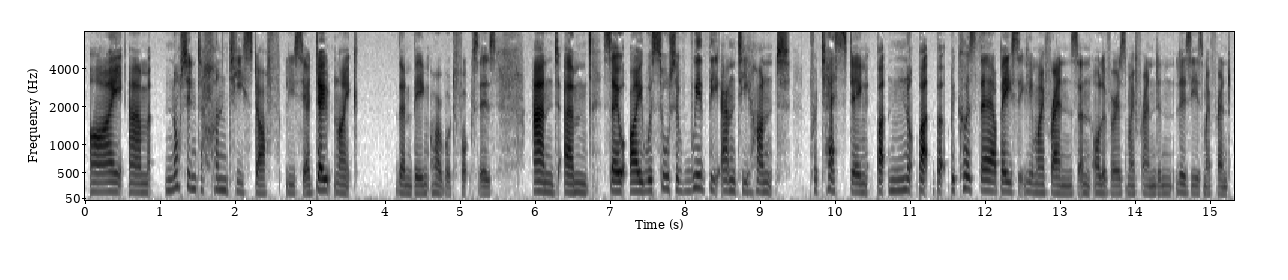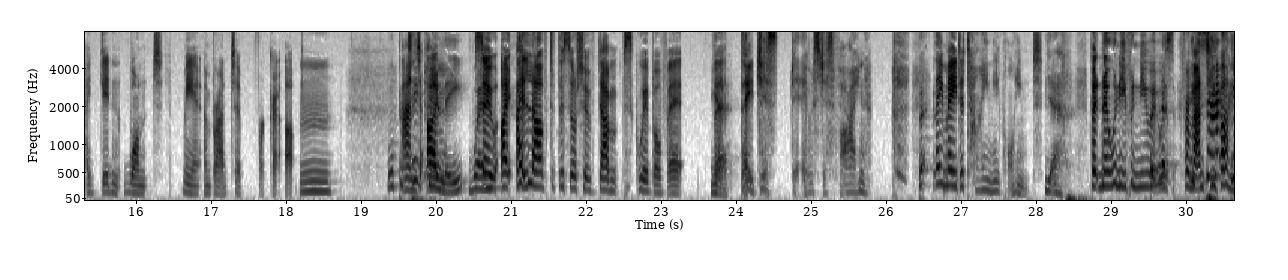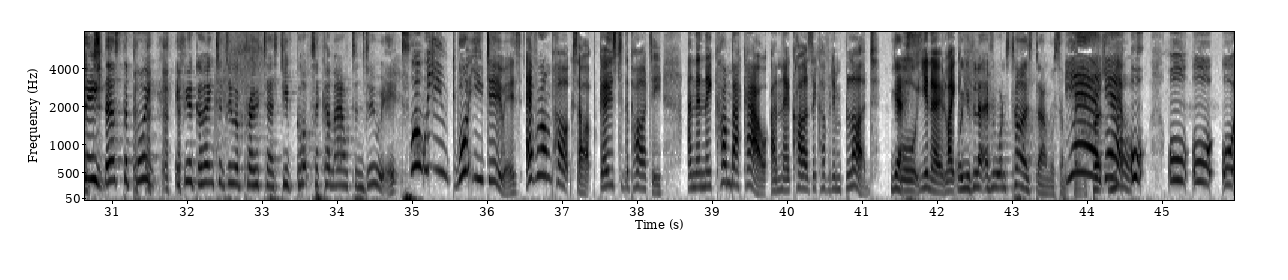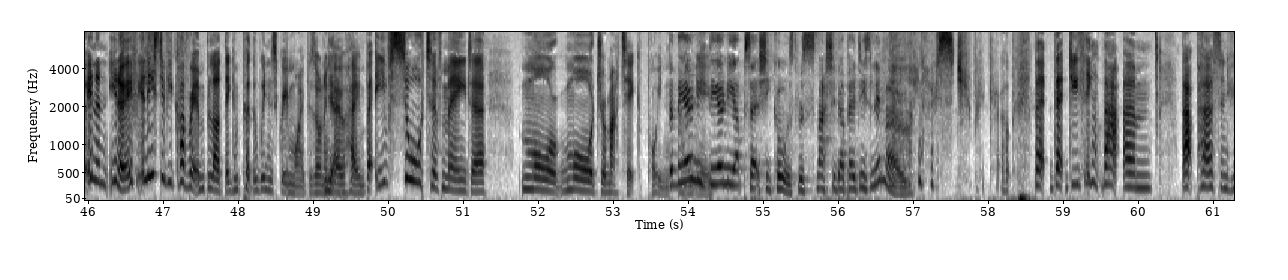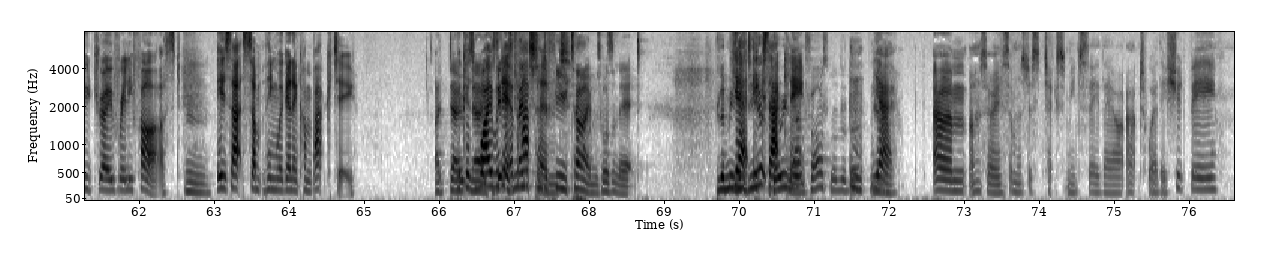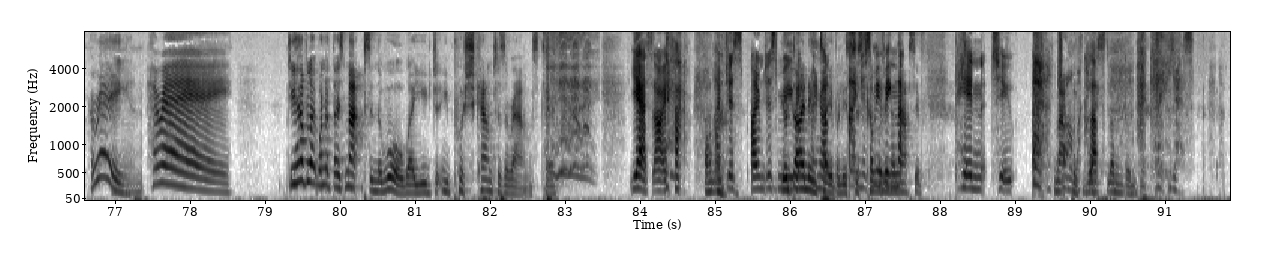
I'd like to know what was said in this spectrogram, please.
I am not into hunty stuff, Lucy, I don't like them being horrible to foxes, and um, so I was sort of with the anti-hunt protesting but not but but because they are basically my friends and Oliver is my friend and Lizzie is my friend I didn't want Mia and Brad to frick it up Well, particularly when so I, I loved the sort of damp squib of it. Yeah. they just it was just fine. But- they made a tiny point, yeah. but no one even knew But it was no- from exactly, anti-hunt. that's the point. if you're going to do a protest, you've got to come out and do it. What would you? What you do is everyone parks up, goes to the party, and then they come back out, and their cars are covered in blood. Yes. or you know, like Or you've let everyone's tyres down or something. yeah, but yeah, not- or or or or in an you know, if at least if you cover it in blood, they can put the windscreen wipers on and Yeah. go home. But you've sort of made a more more dramatic point. But the only you? the only upset she caused was smashing up Eddie's limo. I know, stupid girl. But that, do you think that um that person who drove really fast Hmm. is that something we're going to come back to? I don't Because know. why would it it was have mentioned a few times, wasn't it? Blooming Yeah, idiot, exactly. Fast. blah, blah, blah. Yeah. Um. I'm sorry. Someone's just texted me to say they are at where they should be. Hooray! Hooray! Do you have like one of those maps in the wall where you you push counters around to Yes, I have. On I'm a- just. I'm just moving. your dining hang on, table is just just covered in moving a massive pin to map drama of club. West London? Okay. Yes.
